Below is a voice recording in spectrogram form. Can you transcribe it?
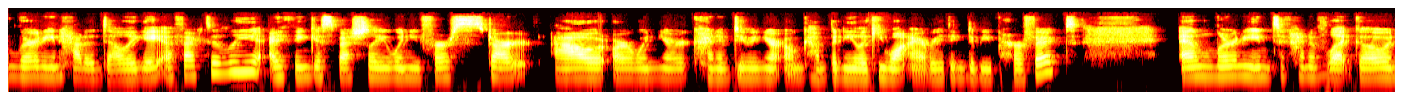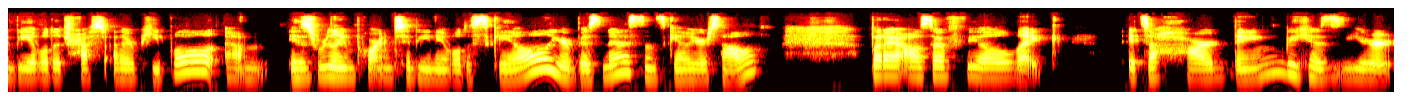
learning how to delegate effectively. I think especially when you first start out or when you're kind of doing your own company like you want everything to be perfect and learning to kind of let go and be able to trust other people um, is really important to being able to scale your business and scale yourself. But I also feel like it's a hard thing because you're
